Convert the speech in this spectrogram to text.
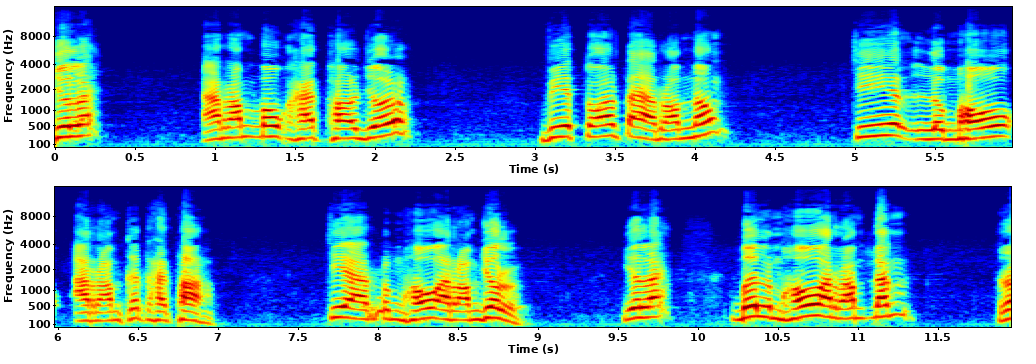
យល់ទេអារម្មណ៍បូកហេតុផលយល់វាទាល់តែអារម្មណ៍នោះ ជាលំហអារម្មណ៍គិតហេតុផលជាលំហអារម្មណ៍យល់យល់ទេបើលំហអារម្មណ៍ដឹងរ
